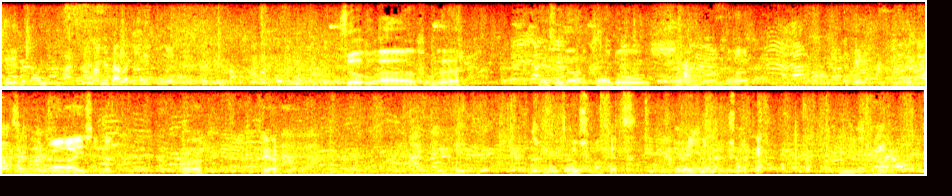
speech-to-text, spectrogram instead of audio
So uh, from the let's see the avocados and then uh, okay, rice and then uh, yeah. Natun's market. We're in Natun's market. Mm -hmm.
